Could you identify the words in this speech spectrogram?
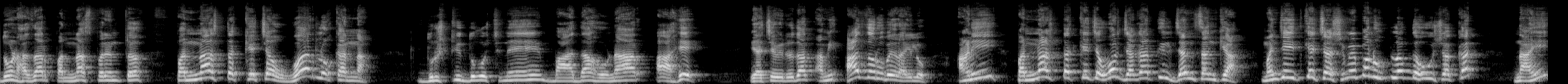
दोन हजार पन्नासपर्यंत पन्नास टक्केच्या वर लोकांना दृष्टीदोषने बाधा होणार आहे. याच्या विरोधात आम्ही आज जर उभे राहिलो आणि पन्नास टक्केच्या वर जगातील जनसंख्या म्हणजे इतके चष्मे पण उपलब्ध होऊ शकत नाही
